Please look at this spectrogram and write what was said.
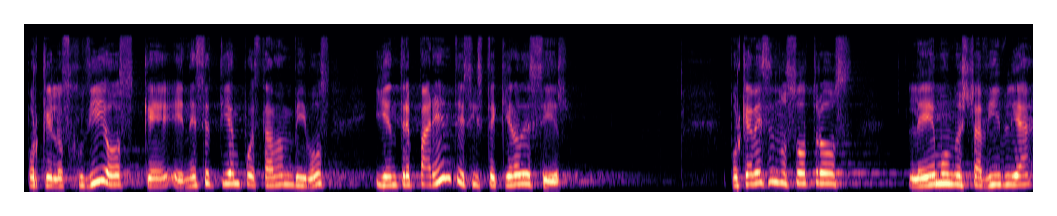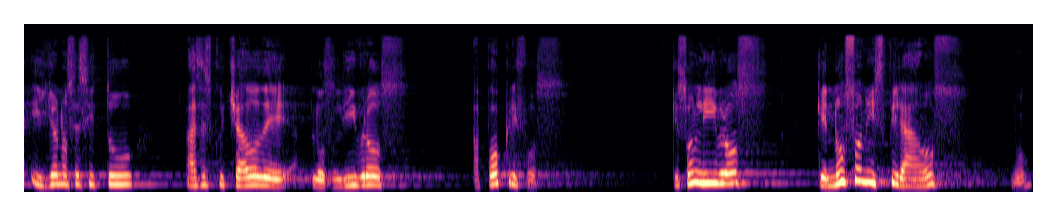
porque los judíos que en ese tiempo estaban vivos, y entre paréntesis te quiero decir, porque a veces nosotros leemos nuestra Biblia y yo no sé si tú has escuchado de los libros apócrifos, que son libros que no son inspirados, ¿no?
